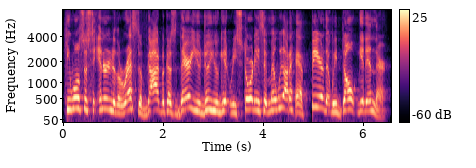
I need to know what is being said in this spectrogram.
he wants us to enter into the rest of God because there you do, you get restored. And he said, man, we ought to have fear that we don't get in there.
